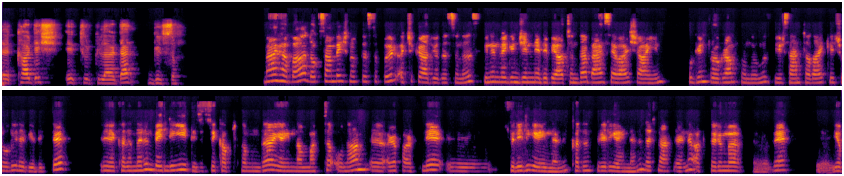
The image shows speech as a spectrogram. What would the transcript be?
E, kardeş e, türkülerden Gülsüm. Merhaba, 95.0 Açık Radyo'dasınız. Günün ve Güncel'in edebiyatında ben Seval Şahin. Bugün program konuğumuz Birsen Talay Keçoğlu ile birlikte e, Kadınların Belleği dizisi kapsamında yayınlanmakta olan e, Arap harfli e, süreli yayınlarının, kadın süreli yayınlarının harflerine aktarımı e, ve e,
